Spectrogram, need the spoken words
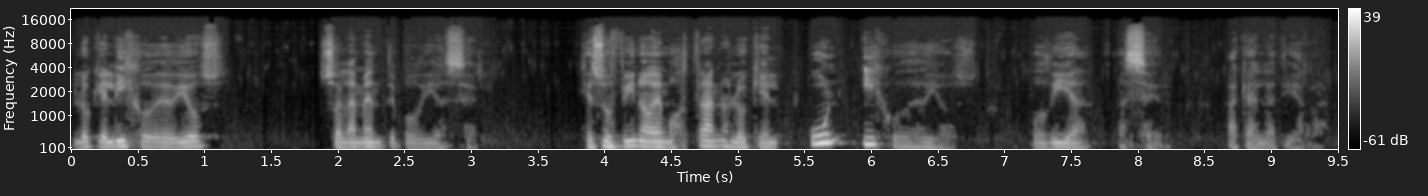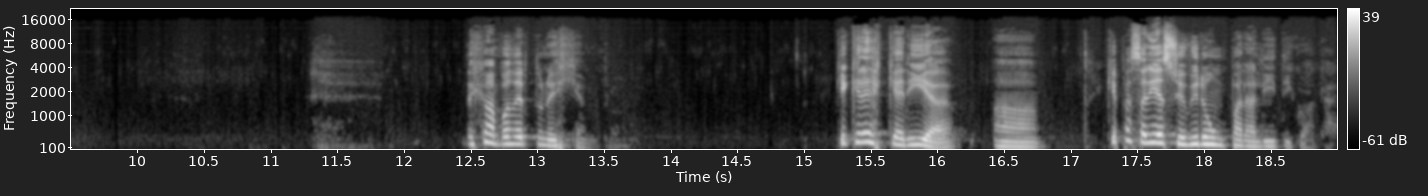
lo que el Hijo de Dios solamente podía hacer. Jesús vino a demostrarnos lo que un Hijo de Dios podía hacer acá en la tierra. Déjame ponerte un ejemplo. ¿Qué crees que haría? Ah, ¿Qué pasaría si hubiera un paralítico acá?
